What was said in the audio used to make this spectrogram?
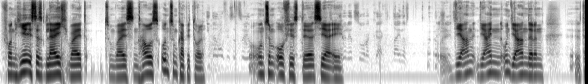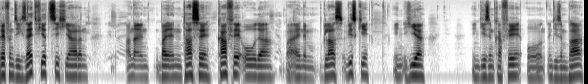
Von hier ist es gleich weit zum Weißen Haus und zum Kapitol und zum Office der CIA. Die, an, die einen und die anderen äh, treffen sich seit 40 Jahren an ein, bei einer Tasse Kaffee oder bei einem Glas Whisky in, hier in diesem Café und in diesem Bar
